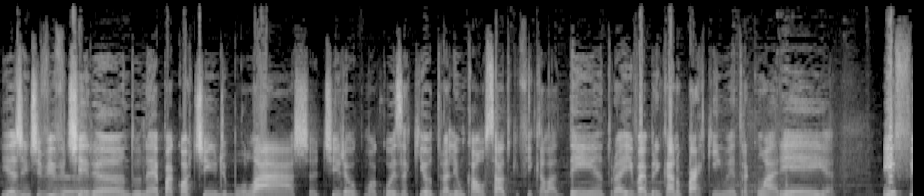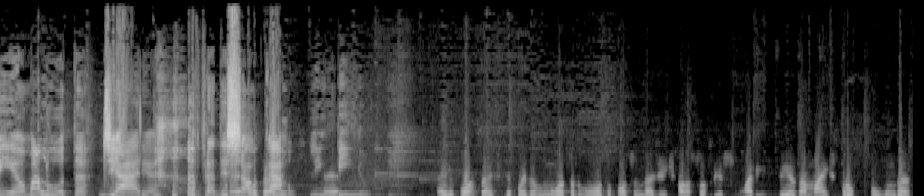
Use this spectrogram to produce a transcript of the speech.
e a gente É. vive tirando, né? Pacotinho de bolacha, tira alguma coisa aqui, outra ali, um calçado que fica lá dentro, aí vai brincar no parquinho, entra com areia. Enfim, é uma luta diária para deixar É, o carro limpinho. É importante, depois, um outro, uma outra oportunidade, a gente fala sobre isso. Uma limpeza mais profunda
